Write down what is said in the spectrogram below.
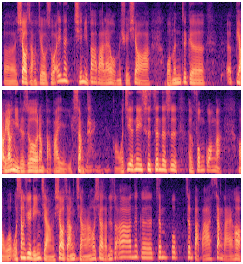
呃，校长就说：“哎，那请你爸爸来我们学校啊，我们这个呃表扬你的时候，让爸爸也也上台。”我记得那一次真的是很风光啊！啊，我我上去领奖，校长讲，然后校长就说：“啊，那个曾波曾爸爸上来哈，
